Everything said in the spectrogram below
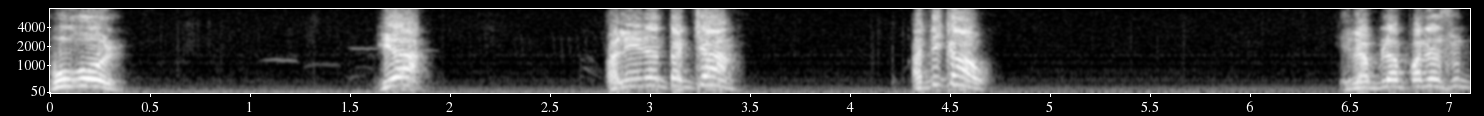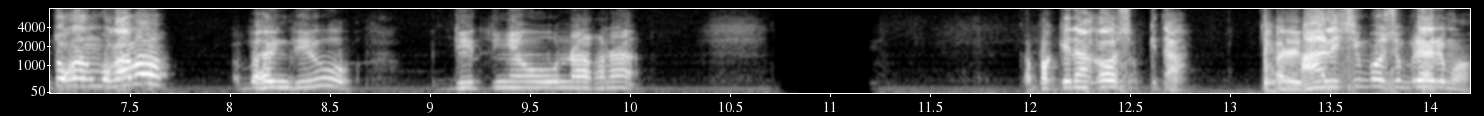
Bukol! Biyak! Palinang tadyang! At ikaw! Hinablang pa ng suntok ang mukha mo? Aba, hindi ho. Dito niya una ka na. Kapag kinakausap kita, Ay, alisin mo ang sombrero mo.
